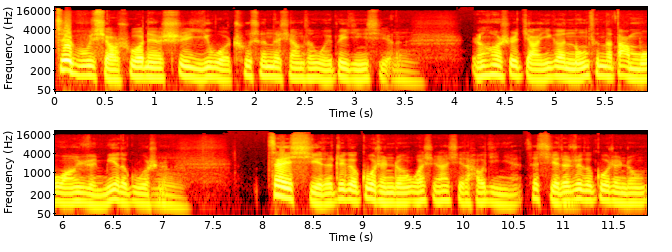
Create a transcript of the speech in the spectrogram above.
这部小说呢，是以我出生的乡村为背景写的，然后是讲一个农村的大魔王陨灭的故事。在写的这个过程中，我实际上写了好几年。在写的这个过程中，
